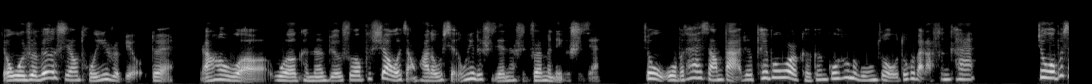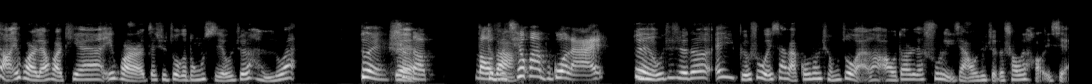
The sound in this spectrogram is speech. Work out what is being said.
就我 review 的时间统一 review，对。然后我我可能比如说不需要我讲话的，我写东西的时间那是专门的一个时间。就我不太想把就 paperwork 跟沟通的工作，我都会把它分开。就我不想一会儿聊会儿天，一会儿再去做个东西，我觉得很乱。对，是的，脑子切换不过来。对，我就觉得，哎，比如说我一下把沟通全部做完了啊，我到时候再梳理一下，我就觉得稍微好一些。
